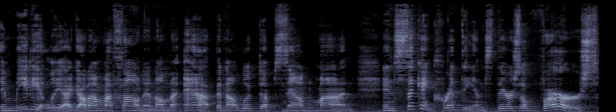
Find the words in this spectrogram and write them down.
immediately I got on my phone and on the app and I looked up sound mind. In Second Corinthians, there's a verse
